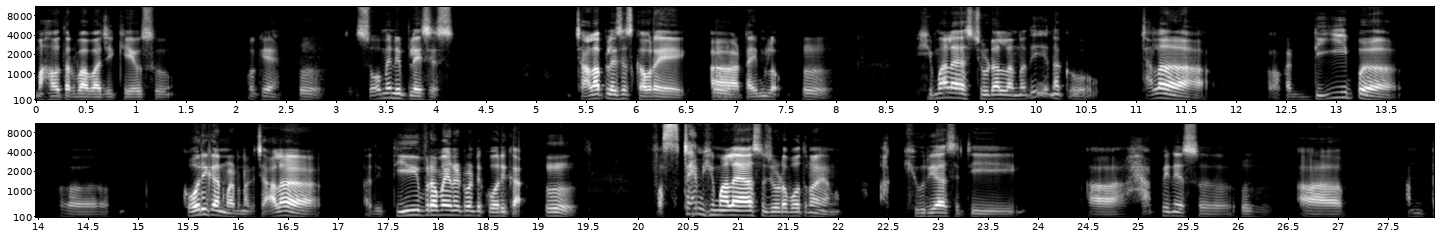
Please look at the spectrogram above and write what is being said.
Mahavatar Babaji caves okay? So many places. చాలా ప్లేసెస్ కవర్ అయ్యాయి ఆ. టైంలో. హిమాలయాస్ చూడాలన్నది నాకు చాలా ఒక డీప్ కోరిక అనమాట నాకు. చాలా అది తీవ్రమైనటువంటి కోరిక. ఫస్ట్ టైం హిమాలయాస్ను చూడబోతున్నాను నేను. ఆ క్యూరియాసిటీ ఆ హ్యాపీనెస్ ఆ అంత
